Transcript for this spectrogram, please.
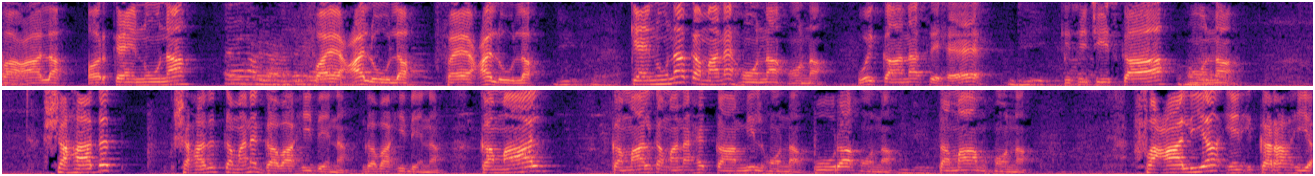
فعالہ۔ اور کینونا فعلولہ۔ فعلولہ۔ کینونا کا معنی ہونا ہونا۔ وہی کانا سے ہے۔ کسی چیز کا ہونا۔ شہادت شہادت کا معنی ہے گواہی دینا گواہی دینا۔ کمال کمال کا معنی ہے کامل ہونا، پورا ہونا، تمام ہونا۔ فعالیہ یعنی کراہیہ۔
